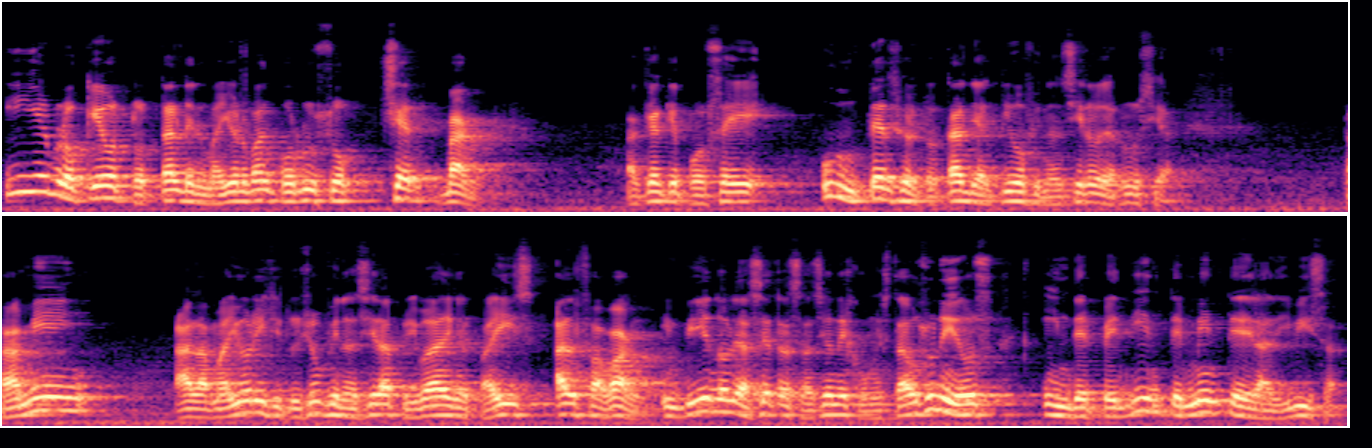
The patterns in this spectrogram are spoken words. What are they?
y el bloqueo total del mayor banco ruso, Bank, aquel que posee un tercio del total de activos financieros de Rusia. También a la mayor institución financiera privada en el país, Alfa Bank, impidiéndole hacer transacciones con Estados Unidos independientemente de la divisa.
